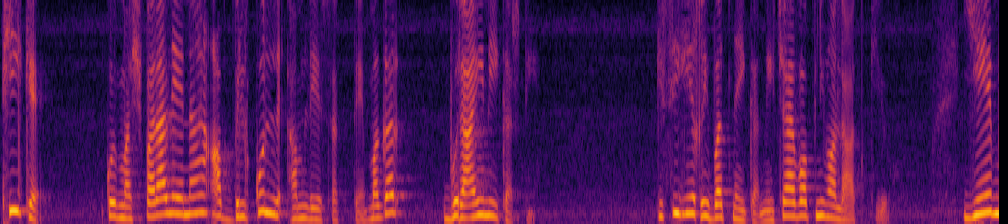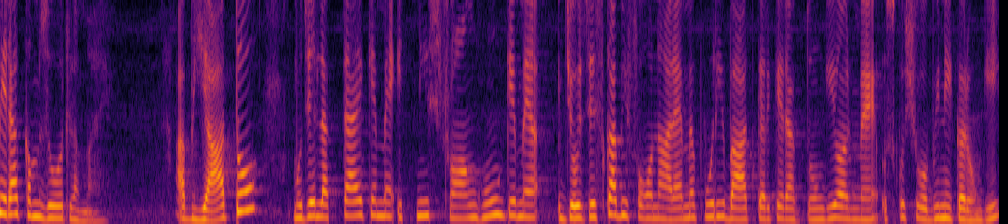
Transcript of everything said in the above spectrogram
ٹھیک ہے، کوئی مشورہ لینا ہے، آپ بالکل ہم لے سکتے ہیں، مگر برائی نہیں کرنی۔ کسی کی غیبت نہیں کرنی، چاہے وہ اپنی اولاد کی ہو۔ یہ میرا کمزور لمحہ ہے۔ اب یا تو مجھے لگتا ہے کہ میں اتنی اسٹرانگ ہوں کہ میں جو جس کا بھی فون آ رہا ہے، میں پوری بات کر کے رکھ دوں گی اور میں اس کو شو بھی نہیں کروں گی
